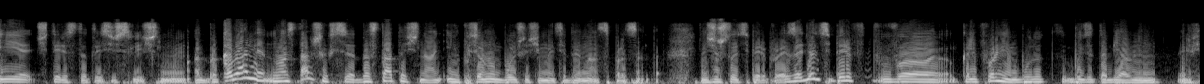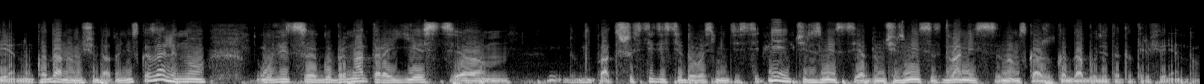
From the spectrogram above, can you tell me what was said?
И 400 тысяч с лишним отбраковали, но оставшихся достаточно, и все равно больше, чем эти 12%. Значит, что теперь произойдет? Теперь в, в Калифорнии будут, будет объявлен референдум. Когда нам еще дату не сказали, но у вице-губернатора есть... Эм, от 60 до 80 дней. Через месяц, я думаю, через месяц, два месяца нам скажут, когда будет этот референдум.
